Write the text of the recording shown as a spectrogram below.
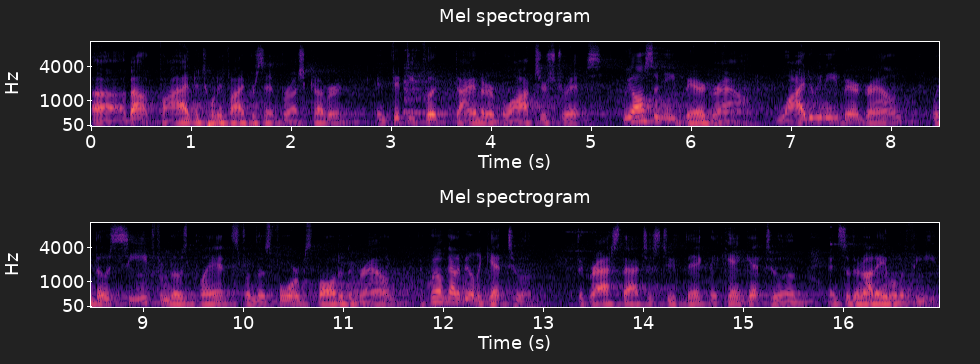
Uh, about 5 to 25% brush cover, and 50-foot diameter blocks or strips. We also need bare ground. Why do we need bare ground? When those seeds from those plants, from those forbs fall to the ground, the quail got to be able to get to them. If the grass thatch is too thick, they can't get to them, and so they're not able to feed.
